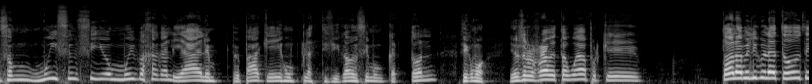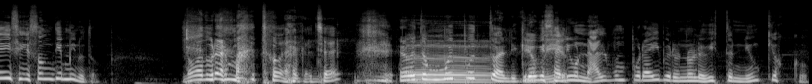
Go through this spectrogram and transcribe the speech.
son muy sencillos, muy baja calidad. El empaque es un plastificado encima de un cartón. Así como, yo no se lo rabo esta weá porque toda la película todo te dice que son 10 minutos. No va a durar más esto, weá, ¿cachai? Pero esto es muy puntual. Y creo Dios que mío. salió un álbum por ahí, pero no lo he visto en ni un kiosco.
